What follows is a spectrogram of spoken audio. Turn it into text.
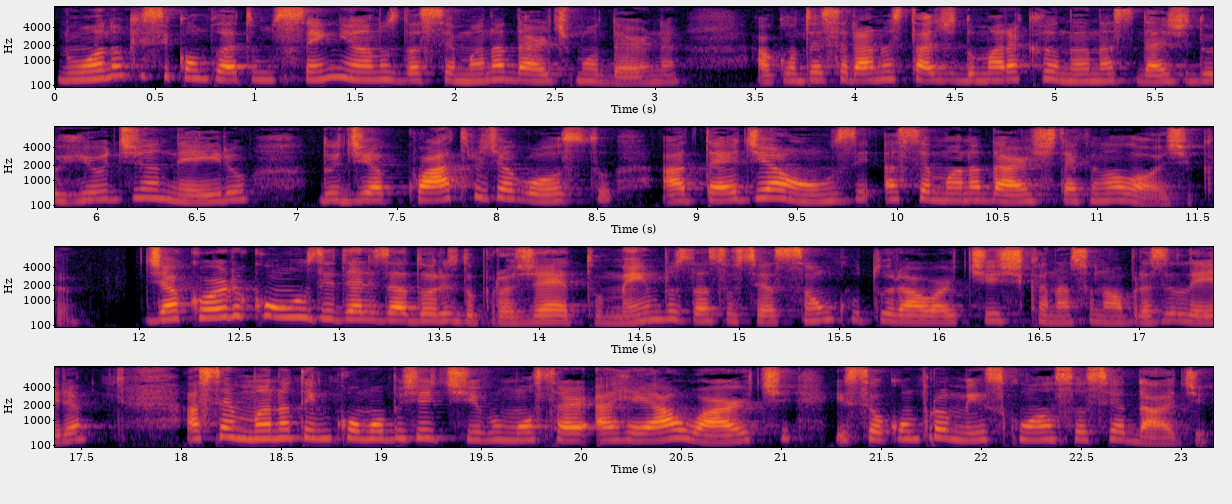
No ano que se completam 100 anos da Semana da Arte Moderna, acontecerá no estádio do Maracanã, na cidade do Rio de Janeiro, do dia 4 de agosto até dia 11, a Semana da Arte Tecnológica. De acordo com os idealizadores do projeto, membros da Associação Cultural Artística Nacional Brasileira, a semana tem como objetivo mostrar a real arte e seu compromisso com a sociedade,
